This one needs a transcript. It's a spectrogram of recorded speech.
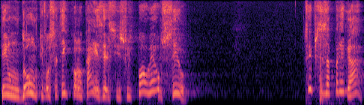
tem um dom que você tem que colocar em exercício. E qual é o seu? Você precisa pregar.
